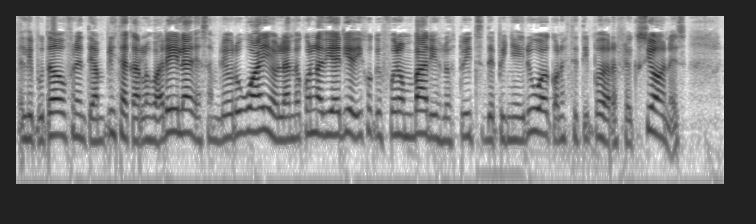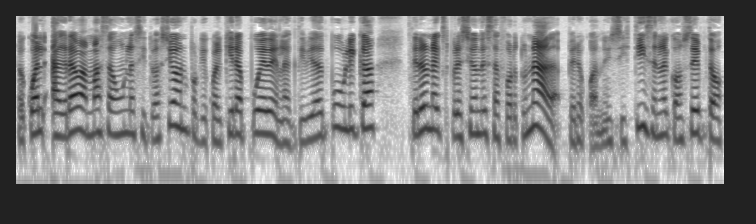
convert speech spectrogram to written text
El diputado Frente Amplista Carlos Varela, de Asamblea Uruguay, hablando con la diaria, dijo que fueron varios los tuits de Piñeirúa con este tipo de reflexiones, lo cual agrava más aún la situación porque cualquiera puede en la actividad pública tener una expresión desafortunada, pero cuando insistís en el concepto,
